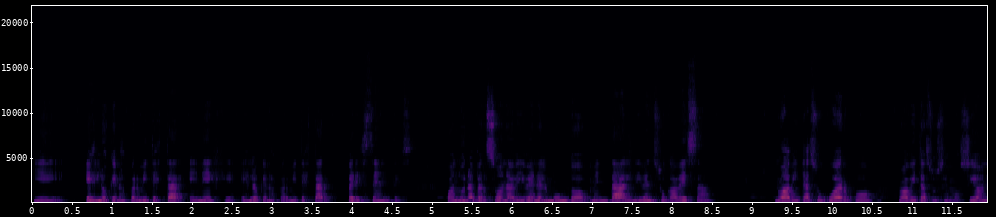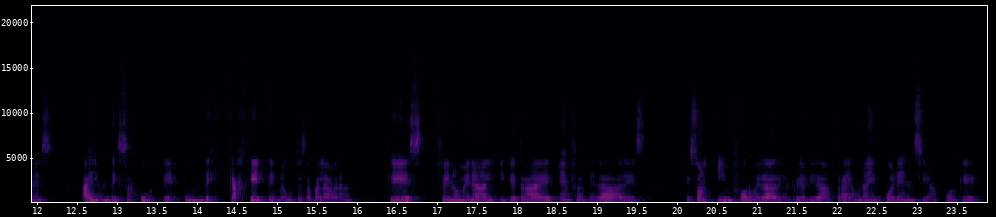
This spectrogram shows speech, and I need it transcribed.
Y es lo que nos permite estar en eje, es lo que nos permite estar presentes. Cuando una persona vive en el mundo mental, vive en su cabeza, no habita su cuerpo, no habita sus emociones, hay un desajuste, un descajete, me gusta esa palabra, que es fenomenal y que trae enfermedades, que son informedades en realidad, trae una incoherencia. ¿Por qué?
